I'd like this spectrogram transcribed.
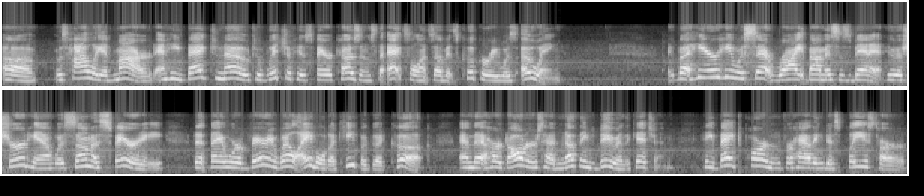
Uh, was highly admired, and he begged to know to which of his fair cousins the excellence of its cookery was owing. But here he was set right by Mrs. Bennet, who assured him with some asperity that they were very well able to keep a good cook, and that her daughters had nothing to do in the kitchen. He begged pardon for having displeased her.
